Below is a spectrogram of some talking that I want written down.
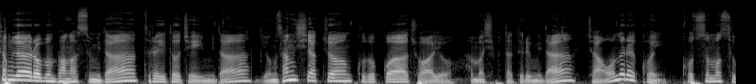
시청자 여러분 반갑습니다. 트레이더 제이입니다. 영상 시작 전 구독과 좋아요 한 번씩 부탁드립니다. 자, 오늘의 코인 코스모스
